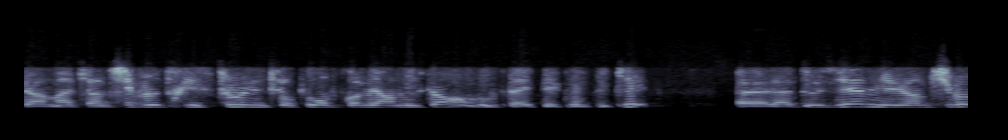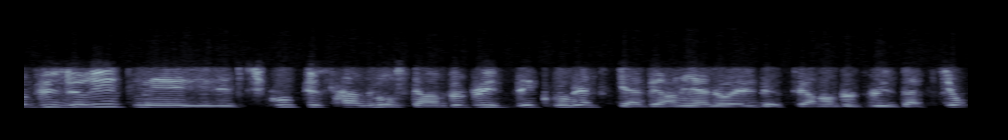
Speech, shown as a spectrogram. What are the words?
c'est un match un petit peu tristoun, surtout en première mi-temps, où ça a été compliqué. Euh, la deuxième, il y a eu un petit peu plus de rythme, et je trouve que Strasbourg, c'était un peu plus découvert, ce qui a permis à l'OL de faire un peu plus d'action.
